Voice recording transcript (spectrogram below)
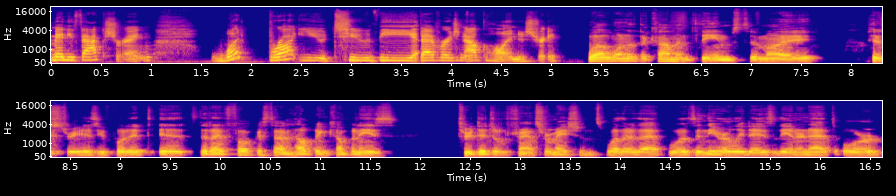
manufacturing. What brought you to the beverage and alcohol industry? Well, one of the common themes to my history, as you put it, is that I've focused on helping companies through digital transformations, whether that was in the early days of the internet or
